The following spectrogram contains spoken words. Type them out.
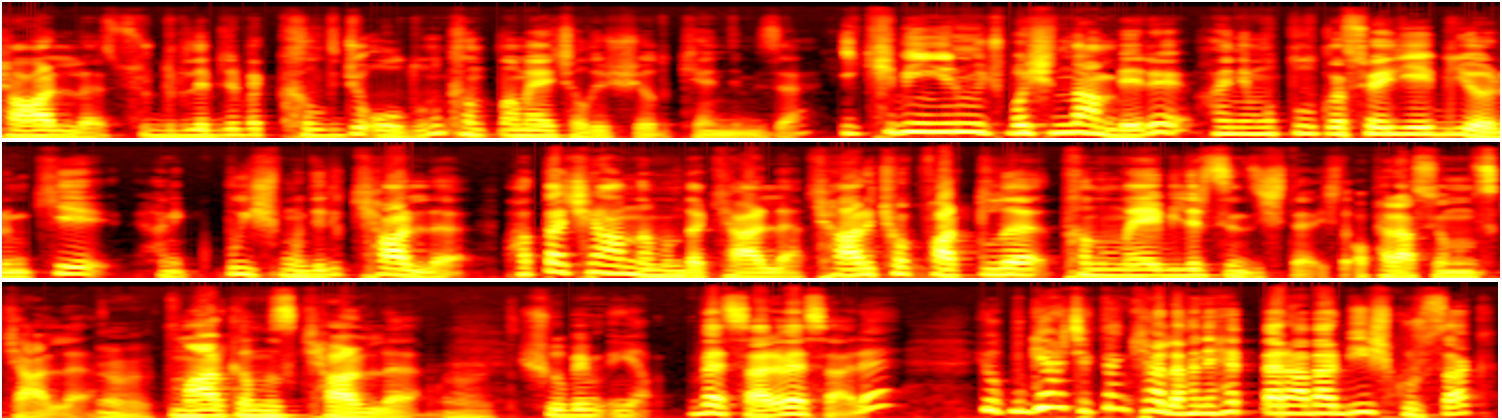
karlı, sürdürülebilir ve kalıcı olduğunu kanıtlamaya çalışıyorduk kendimize. 2023 başından beri hani mutlulukla söyleyebiliyorum ki hani bu iş modeli karlı. Hatta şey anlamında karlı. Karı çok farklı tanımlayabilirsiniz işte. İşte operasyonumuz karlı. Evet. Markamız karlı. Evet. Şubem vesaire vesaire. Yok bu gerçekten karlı. Hani hep beraber bir iş kursak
